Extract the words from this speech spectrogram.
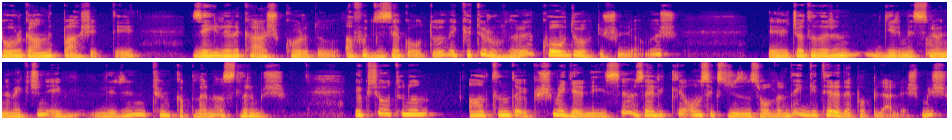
doğurganlık bahşettiği, zehirlere karşı koruduğu, afrodizyak olduğu ve kötü ruhları kovduğu düşünülüyormuş. E, cadıların girmesini önlemek için evlerin tüm kapılarına asılırmış. Öksü otunun altında öpüşme geleneği ise özellikle 18. yüzyılın sollarında İngiltere'de popülerleşmiş.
